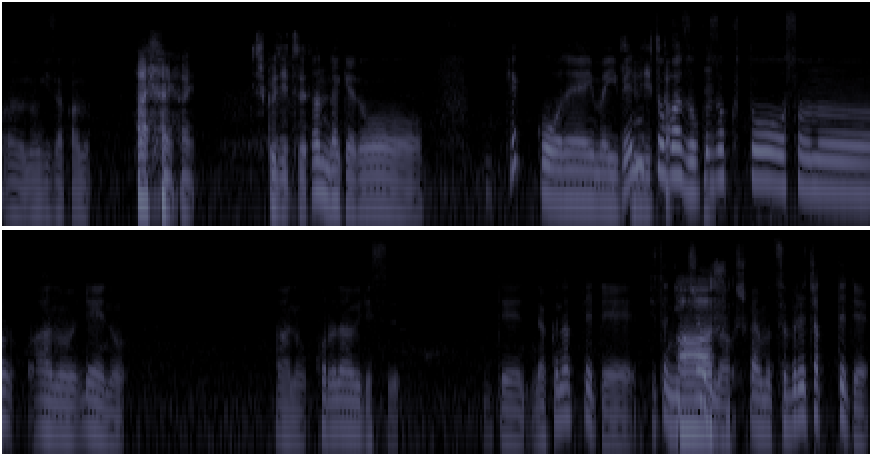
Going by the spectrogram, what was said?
あの乃木坂の。はいはいはい。祝日。なんだけど結構ね今イベントが続々とその、あの例のあのコロナウイルスで亡くなってて実は日曜の握手会も潰れちゃってて。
